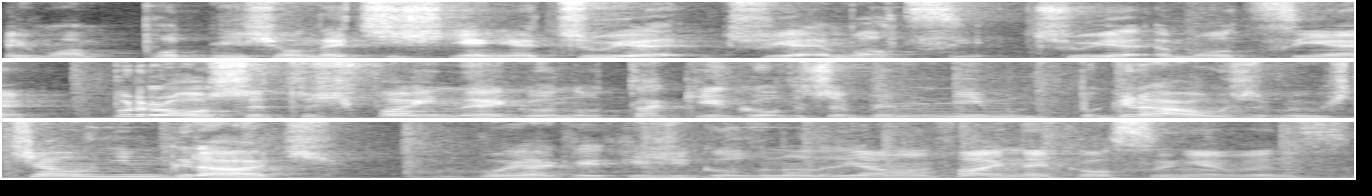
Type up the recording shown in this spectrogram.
Ej, mam podniesione ciśnienie, czuję, czuję emocje, czuję emocje. Proszę, coś fajnego, no takiego, żebym nim grał, żebym chciał nim grać. Bo jak jakieś gówno, ja mam fajne kosy, nie? Więc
